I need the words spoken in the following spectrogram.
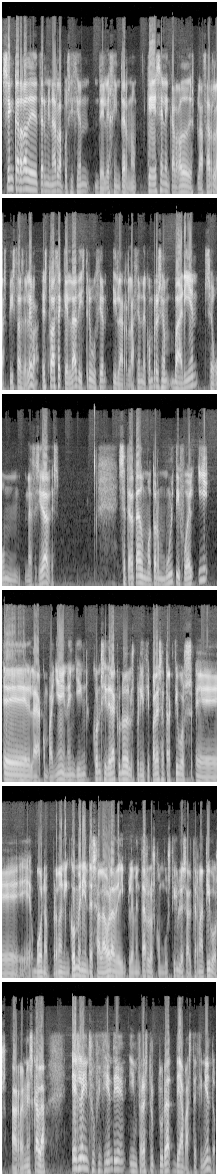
se encarga de determinar la posición del eje interno, que es el encargado de desplazar las pistas de leva. Esto hace que la distribución y la relación de compresión varíen según necesidades. Se trata de un motor multifuel y eh, la compañía InEngine considera que uno de los principales atractivos, eh, bueno, perdón, inconvenientes a la hora de implementar los combustibles alternativos a gran escala es la insuficiente infraestructura de abastecimiento.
